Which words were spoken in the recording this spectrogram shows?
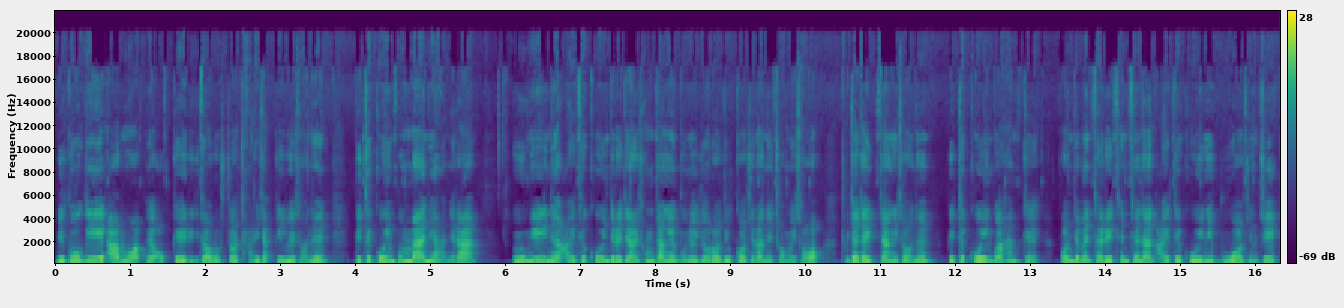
미국이 암호화폐 업계 리더로서 자리 잡기 위해서는 비트코인 뿐만이 아니라 의미 있는 알트코인들에 대한 성장의 문을 열어줄 것이라는 점에서 투자자 입장에서는 비트코인과 함께 펀드멘탈이 튼튼한 알트코인이 무엇인지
